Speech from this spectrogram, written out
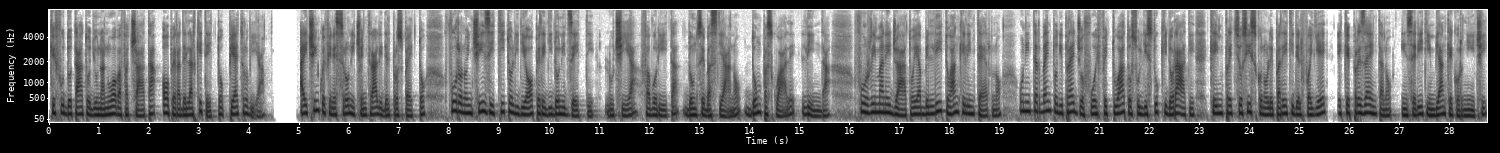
che fu dotato di una nuova facciata, opera dell'architetto Pietro Via. Ai cinque finestroni centrali del prospetto furono incisi i titoli di opere di Donizetti, Lucia, Favorita, Don Sebastiano, Don Pasquale, Linda. Fu rimaneggiato e abbellito anche l'interno. Un intervento di pregio fu effettuato sugli stucchi dorati che impreziosiscono le pareti del foyer e che presentano, inseriti in bianche cornici,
